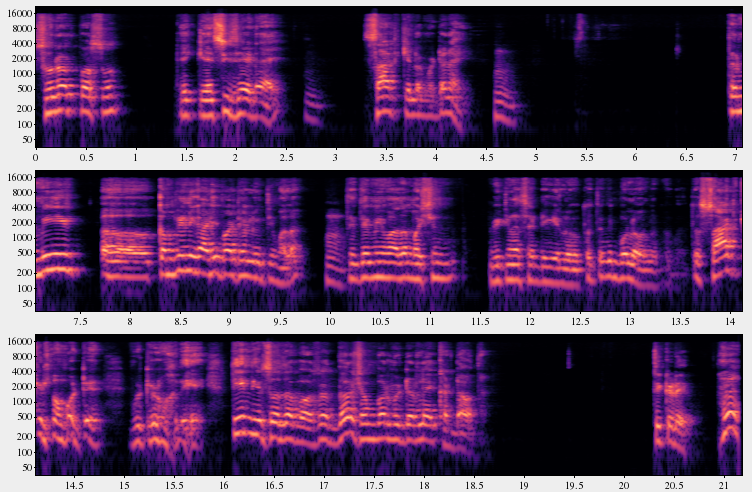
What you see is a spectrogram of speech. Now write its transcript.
सुरत पासून एक एसी झेड आहे. हम्म. साठ किलोमीटर आहे. तर मी कंपनीने गाडी पाठवली होती मला. तिथे मी माझं मशीन विकण्यासाठी गेलो होतो. तर ते बोलावलं होतं. तर साठ किलोमीटर मीटरमध्ये तीन दिवसाचा पाऊस आहे. दर शंभर मीटरला एक खड्डा होता. तिकडे? हं.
